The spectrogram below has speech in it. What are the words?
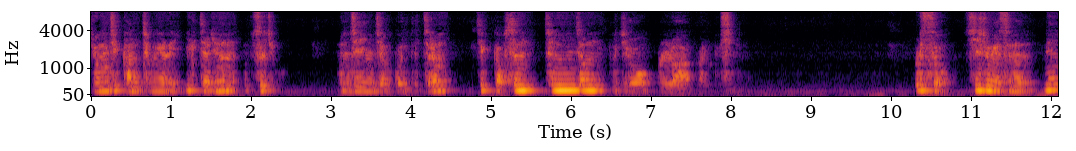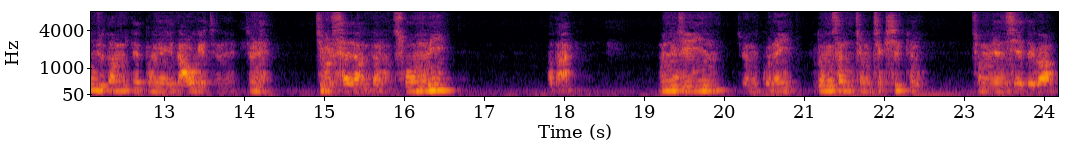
정직한 청년의 일자리는 없어지고 문재인 정권 때처럼 집값은 천정부지로 올라갈 것입니다. 벌써 시중에서는 민주당 대통령이 나오기 전에, 집을 사야 한다는 소문이 하다합니다. 문재인 정권의 부동산 정책 실패로 청년 세대가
